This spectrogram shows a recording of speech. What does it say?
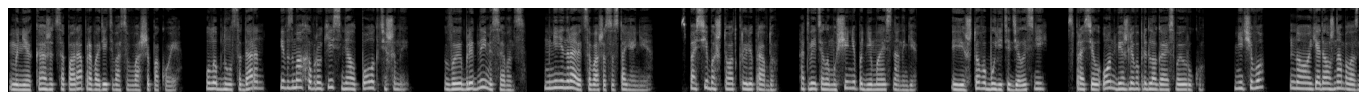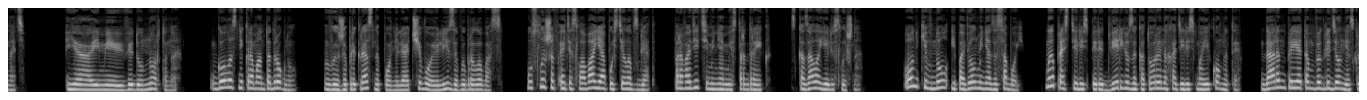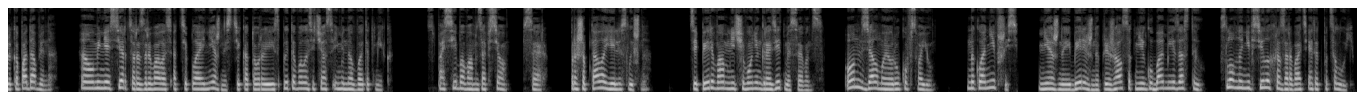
«Мне кажется, пора проводить вас в ваши покои», — улыбнулся Даррен и взмахом руки снял полог тишины. «Вы бледны, мисс Эванс. Мне не нравится ваше состояние». «Спасибо, что открыли правду», — ответила мужчине, поднимаясь на ноги. «И что вы будете делать с ней?» — спросил он, вежливо предлагая свою руку. «Ничего, но я должна была знать». «Я имею в виду Нортона». Голос некроманта дрогнул. «Вы же прекрасно поняли, от чего Элиза выбрала вас. Услышав эти слова, я опустила взгляд. «Проводите меня, мистер Дрейк», — сказала еле слышно. Он кивнул и повел меня за собой. Мы простились перед дверью, за которой находились мои комнаты. Даррен при этом выглядел несколько подавленно. А у меня сердце разрывалось от тепла и нежности, которые испытывала сейчас именно в этот миг. «Спасибо вам за все, сэр», — прошептала еле слышно. «Теперь вам ничего не грозит, мисс Эванс». Он взял мою руку в свою. Наклонившись, Нежно и бережно прижался к ней губами и застыл, словно не в силах разорвать этот поцелуй.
